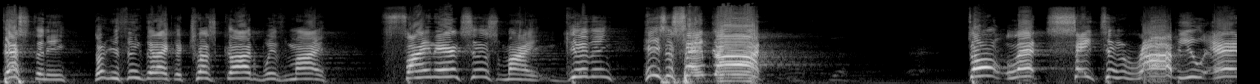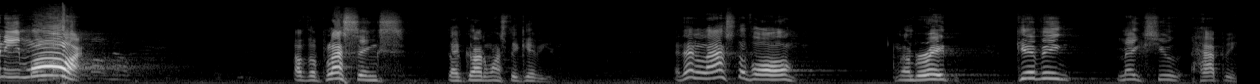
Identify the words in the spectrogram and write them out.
destiny, don't you think that I could trust God with my finances, my giving. He's the same God. Don't let Satan rob you anymore of the blessings that God wants to give you. And then, last of all, number eight, giving makes you happy.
